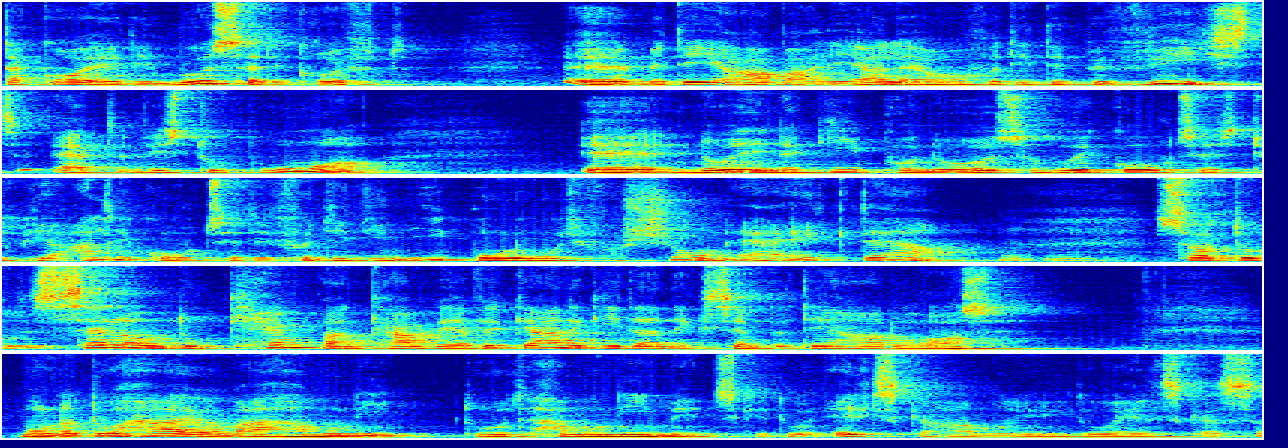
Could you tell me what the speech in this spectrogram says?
der går jeg i det modsatte grøft øh, med det arbejde, jeg laver, fordi det er bevist, at hvis du bruger øh, noget energi på noget, som du ikke er god til, du bliver aldrig god til det, fordi din iboende motivation er ikke der. Mm-hmm. Så du, selvom du kæmper en kamp, jeg vil gerne give dig et eksempel, det har du også. Mona, du har jo meget harmoni. Du er et harmonimenneske. Du elsker harmoni. Du elsker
